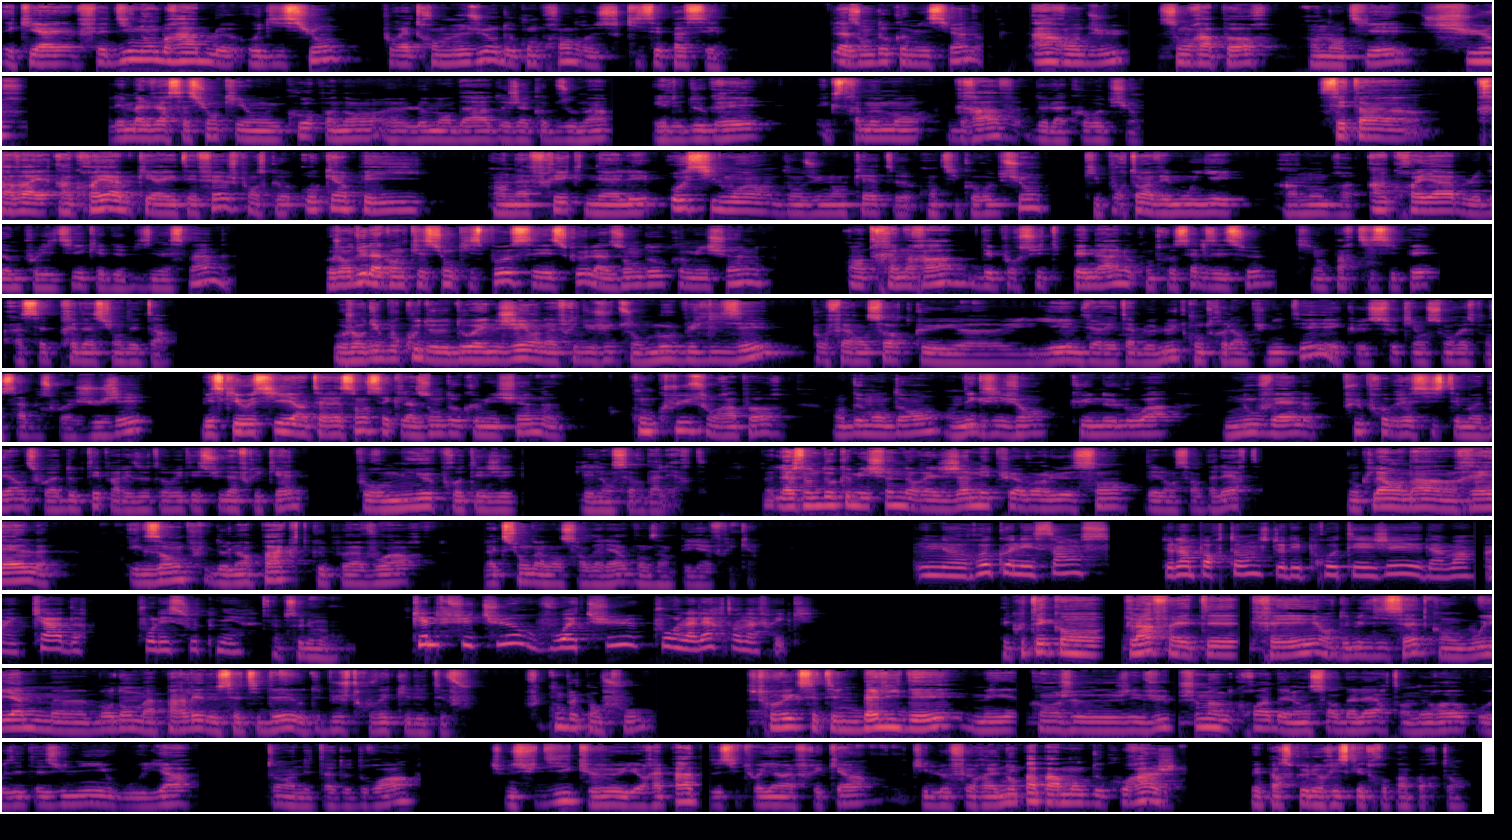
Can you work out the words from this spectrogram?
et qui a fait d'innombrables auditions pour être en mesure de comprendre ce qui s'est passé. La Zondo Commission a rendu son rapport en entier sur les malversations qui ont eu cours pendant euh, le mandat de Jacob Zuma et le degré extrêmement grave de la corruption. C'est un travail incroyable qui a été fait. Je pense qu'aucun pays en Afrique n'est allé aussi loin dans une enquête anticorruption, qui pourtant avait mouillé un nombre incroyable d'hommes politiques et de businessmen. Aujourd'hui, la grande question qui se pose, c'est est-ce que la Zondo Commission entraînera des poursuites pénales contre celles et ceux qui ont participé à cette prédation d'État? Aujourd'hui, beaucoup d'ONG en Afrique du Sud sont mobilisés pour faire en sorte qu'il euh, y ait une véritable lutte contre l'impunité et que ceux qui en sont responsables soient jugés. Mais ce qui est aussi intéressant, c'est que la Zondo Commission conclut son rapport en demandant, en exigeant qu'une loi nouvelle, plus progressiste et moderne soit adoptée par les autorités sud-africaines pour mieux protéger les lanceurs d'alerte. La Zondo Commission n'aurait jamais pu avoir lieu sans des lanceurs d'alerte. Donc là, on a un réel exemple de l'impact que peut avoir l'action d'un lanceur d'alerte dans un pays africain. une reconnaissance de l'importance de les protéger et d'avoir un cadre pour les soutenir. Absolument. Quel futur vois-tu pour l'alerte en Afrique? Écoutez, quand PLAF a été créé en 2017, quand William euh, Bourdon m'a parlé de cette idée, au début je trouvais qu'il était fou, complètement fou. Je trouvais que c'était une belle idée, mais quand j'ai vu le chemin de croix des lanceurs d'alerte en Europe ou aux États-Unis, où il y a tant un état de droit, je me suis dit qu'il n'y aurait pas de citoyens africains qui le feraient, non pas par manque de courage, mais parce que le risque est trop important.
